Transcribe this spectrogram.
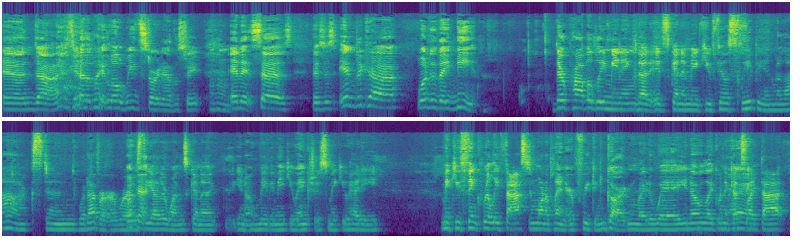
and uh, down at my little weed store down the street, and it says this is indica. What do they mean? they're probably meaning that it's going to make you feel sleepy and relaxed and whatever, whereas Okay. the other one's going to, you know, maybe make you anxious, make you heady, make you think really fast and want to plant your freaking garden right away, you know, like when it gets Right. like that.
